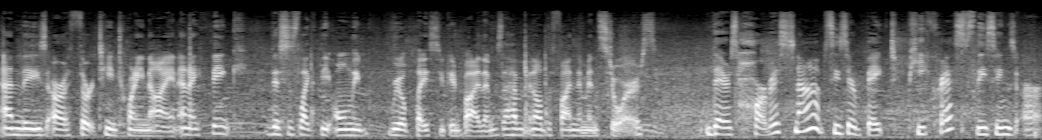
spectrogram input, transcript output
And these are 13.29, and I think this is like the only real place you can buy them because I haven't been able to find them in stores. There's Harvest Snaps. These are baked pea crisps. These things are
